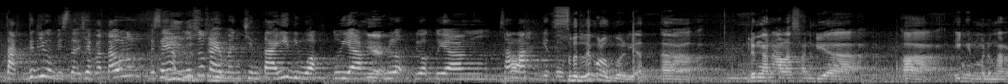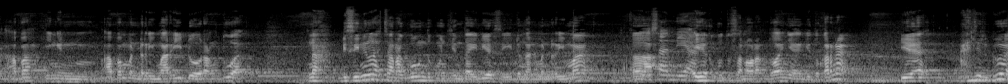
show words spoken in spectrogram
takdir juga bisa siapa tahu lu misalnya Setuju, lu tuh kayak mencintai di waktu yang Iya. di, waktu yang salah gitu. Sebetulnya kalau gue lihat eh, dengan alasan dia eh, ingin mendengar apa, ingin apa menerima ridho orang tua. Nah, di sinilah cara gue untuk mencintai dia sih dengan menerima eh, Keputusan dia. Iya keputusan orang tuanya gitu. Karena ya anjir gue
